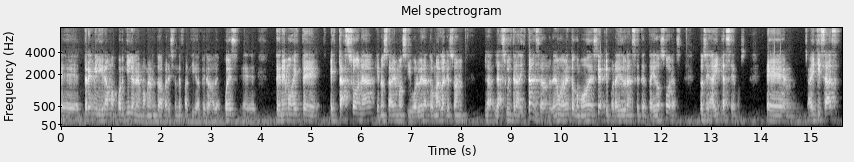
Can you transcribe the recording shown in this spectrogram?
3 eh, miligramos por kilo en el momento de aparición de fatiga, pero después eh, tenemos este, esta zona que no sabemos si volver a tomarla, que son las ultradistancias, donde tenemos eventos, como vos decías, que por ahí duran 72 horas. Entonces, ¿ahí qué hacemos? Eh, ahí quizás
